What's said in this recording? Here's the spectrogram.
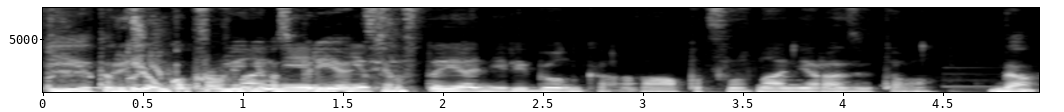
И это Причем точка управления подсознание не в восприятием. состоянии ребенка, а подсознание развитого. Да.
